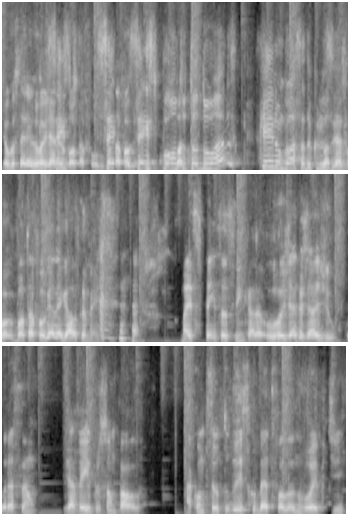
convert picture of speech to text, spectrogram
Eu gostaria do Rogério seis, no Botafogo. Seis, Botafogo seis pontos Bot... todo ano, quem não gosta do Cruzeiro? Botafogo, Botafogo é legal também. mas pensa assim, cara, o Rogério já agiu com o coração. Já veio pro São Paulo. Aconteceu tudo isso que o Beto falou, não vou repetir,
